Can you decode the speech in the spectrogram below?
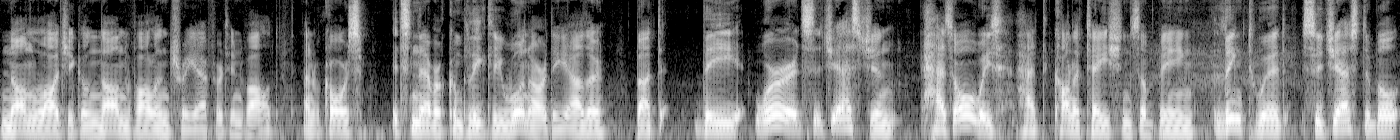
non logical, non voluntary effort involved. And of course, it's never completely one or the other, but the word suggestion has always had connotations of being linked with suggestible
